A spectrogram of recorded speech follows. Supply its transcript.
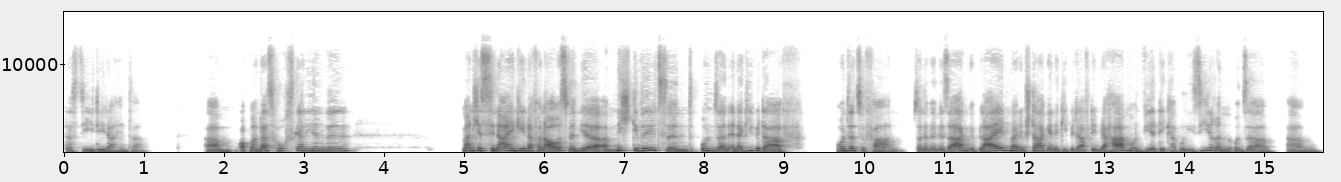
Das ist die Idee dahinter. ähm, ob man das hochskalieren will. Manche Szenarien gehen davon aus, wenn wir ähm, nicht gewillt sind, unseren Energiebedarf runterzufahren, sondern wenn wir sagen, wir bleiben bei dem starken Energiebedarf, den wir haben und wir dekarbonisieren unser, ähm,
